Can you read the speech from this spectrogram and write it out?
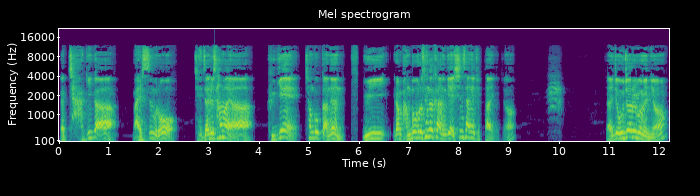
그러니까 자기가 말씀으로 제자를 삼아야 그게 천국 가는 유일한 방법으로 생각하는 게 신상에 좋다 이거죠. 자, 이제 5절을 보면요.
